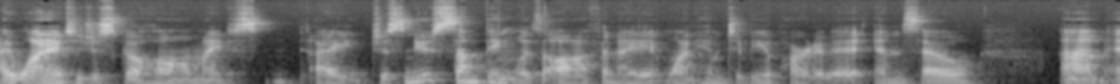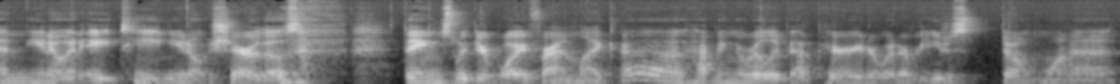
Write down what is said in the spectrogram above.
I wanted to just go home. I just I just knew something was off and I didn't want him to be a part of it. And so um, and you know, at 18, you don't share those things with your boyfriend, like oh, having a really bad period or whatever. You just don't want to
